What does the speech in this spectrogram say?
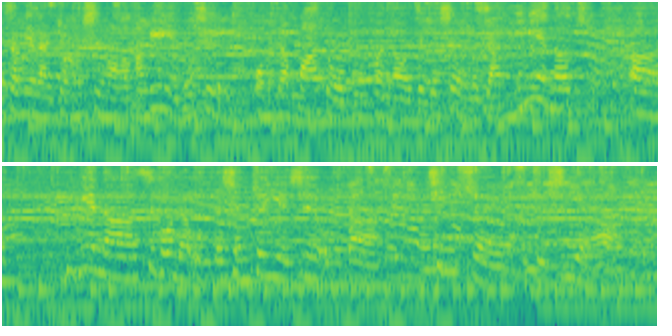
上面来装饰哦，旁边也都是我们的花朵部分哦，这个是我们家里面呢，呃，里面呢侍奉的我们的神尊也是我们的清水祖师爷哦。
